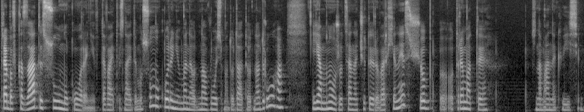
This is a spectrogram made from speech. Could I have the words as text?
треба вказати суму коренів. Давайте знайдемо суму коренів. У мене 1 восьма додати 1 друга. Я множу це на 4 верх і низ, щоб е, отримати знаменник 8.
